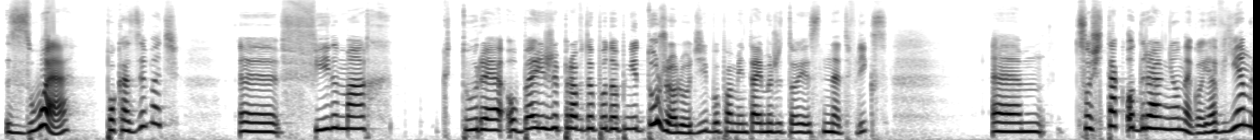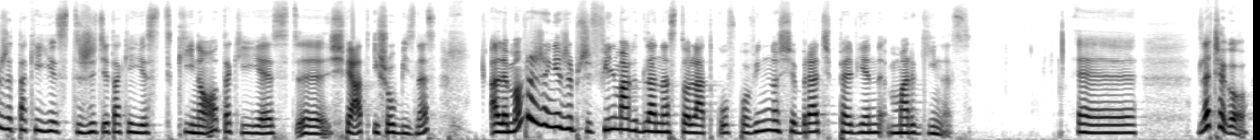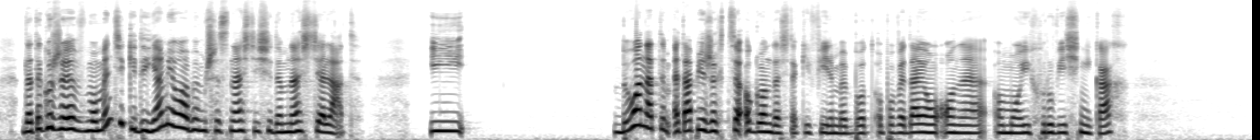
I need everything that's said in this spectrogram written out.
złe pokazywać E, w filmach, które obejrzy prawdopodobnie dużo ludzi, bo pamiętajmy, że to jest Netflix. Coś tak odrealnionego. Ja wiem, że takie jest życie, takie jest kino, taki jest e, świat i show biznes, ale mam wrażenie, że przy filmach dla nastolatków powinno się brać pewien margines. E, dlaczego? Dlatego, że w momencie, kiedy ja miałabym 16-17 lat i była na tym etapie, że chcę oglądać takie filmy, bo opowiadają one o moich rówieśnikach,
